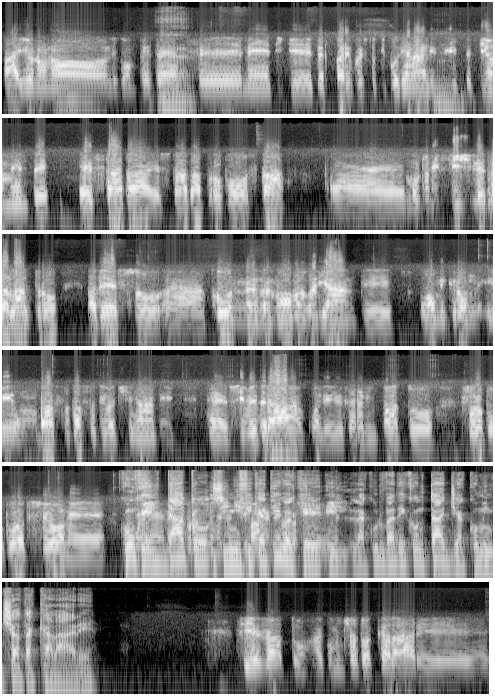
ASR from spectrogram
Ma io non ho le competenze eh. mediche per fare questo tipo di analisi, effettivamente è stata, è stata proposta eh, molto difficile. Tra l'altro adesso eh, con la nuova variante Omicron e un basso tasso di vaccinati eh, si vedrà quale sarà l'impatto sulla popolazione. Comunque il eh, dato significativo è che il, la curva dei contagi ha cominciato a calare. Sì, esatto, ha cominciato a calare.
